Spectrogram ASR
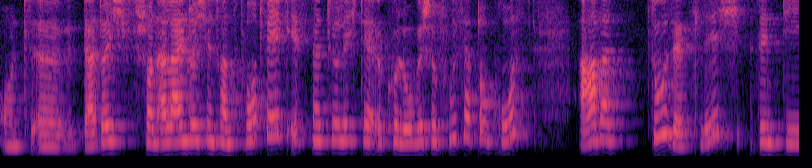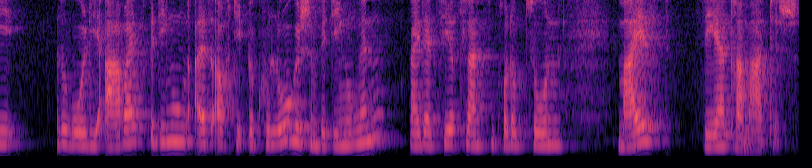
Und äh, dadurch, schon allein durch den Transportweg, ist natürlich der ökologische Fußabdruck groß. Aber zusätzlich sind die sowohl die Arbeitsbedingungen als auch die ökologischen Bedingungen bei der Zierpflanzenproduktion meist sehr dramatisch.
